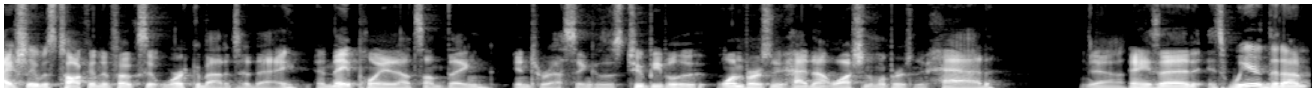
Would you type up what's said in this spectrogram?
i actually was talking to folks at work about it today and they pointed out something interesting because there's two people who one person who had not watched and one person who had Yeah. and he said it's weird that i'm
